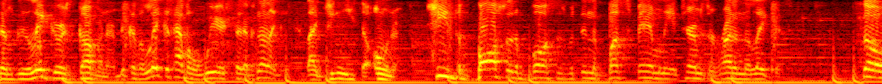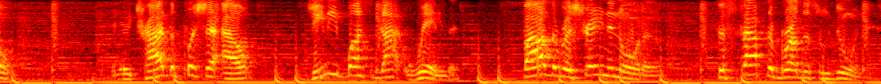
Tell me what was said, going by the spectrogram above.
the, the Lakers governor because the Lakers have a weird setup. It's not like like Jeanie's the owner. She's the boss of the bosses within the Buss family in terms of running the Lakers. So they tried to push her out. Jeanie Buss got wind, filed a restraining order to stop the brothers from doing this.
